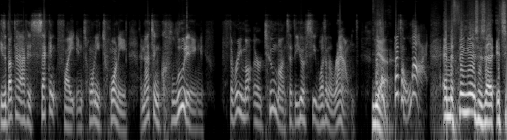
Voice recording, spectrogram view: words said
He's about to have his second fight in 2020, and that's including three months or two months that the UFC wasn't around. That's yeah. a, that's a lot. And the thing is, is that it's.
